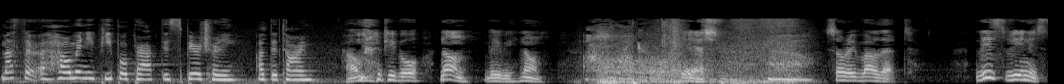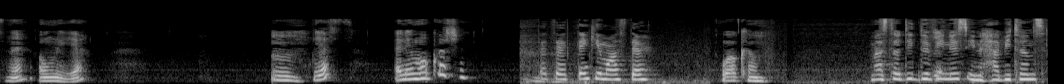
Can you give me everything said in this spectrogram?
Master, uh, how many people practiced spiritually at the time? How many people? None, baby, none. Oh. My god. Yes. Sorry about that. This Venus, eh? only, yeah? Mm, yes? Any more questions? That's it. Thank you, Master. Welcome. Master, did the Venus inhabitants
